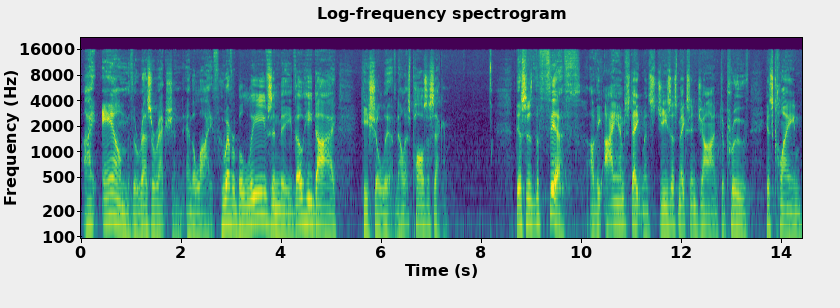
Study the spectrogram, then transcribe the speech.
I am the resurrection and the life. Whoever believes in me, though he die, he shall live. Now let's pause a second. This is the fifth of the I am statements Jesus makes in John to prove his claim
